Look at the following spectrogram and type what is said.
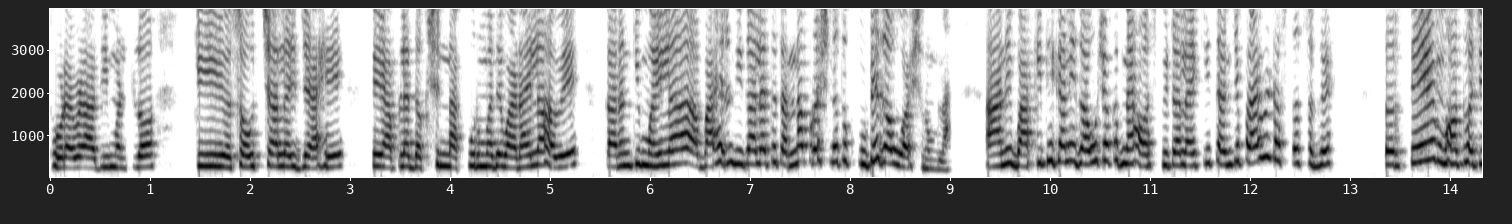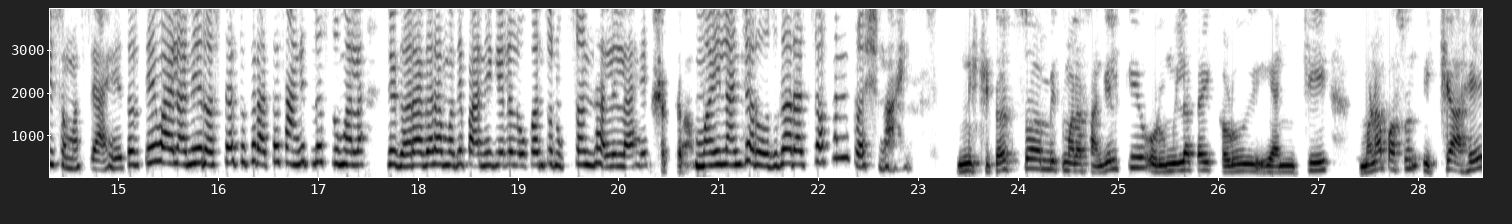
थोड्या वेळा आधी म्हटलं की शौचालय जे आहे ते आपल्या दक्षिण नागपूरमध्ये वाढायला हवे. कारण की महिला बाहेर निघाल्या तर त्यांना प्रश्न तर कुठे जाऊ वॉशरूमला? आणि बाकी ठिकाणी जाऊ शकत नाही हॉस्पिटल आहे की त्यांचे प्रायव्हेट असतात सगळे. तर ते महत्वाची समस्या आहे. तर ते व्हायला आणि रस्त्याचं तर आता सांगितलंच तुम्हाला जे घराघरामध्ये पाणी गेलं लोकांचं नुकसान झालेलं आहे. महिलांच्या रोजगाराचा पण प्रश्न आहे निश्चितच मी तुम्हाला सांगेल की उर्मिलाताई कडू यांची मनापासून इच्छा आहे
